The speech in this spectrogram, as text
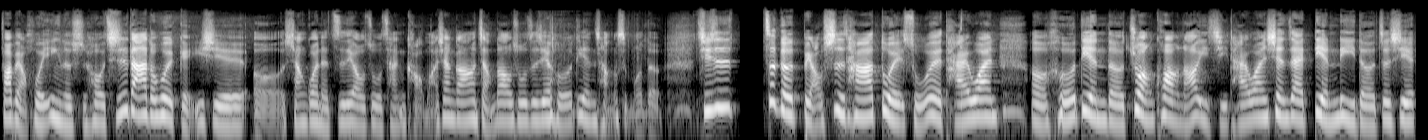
发表回应的时候，其实大家都会给一些呃相关的资料做参考嘛。像刚刚讲到说这些核电厂什么的，其实。这个表示他对所谓台湾呃核电的状况，然后以及台湾现在电力的这些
